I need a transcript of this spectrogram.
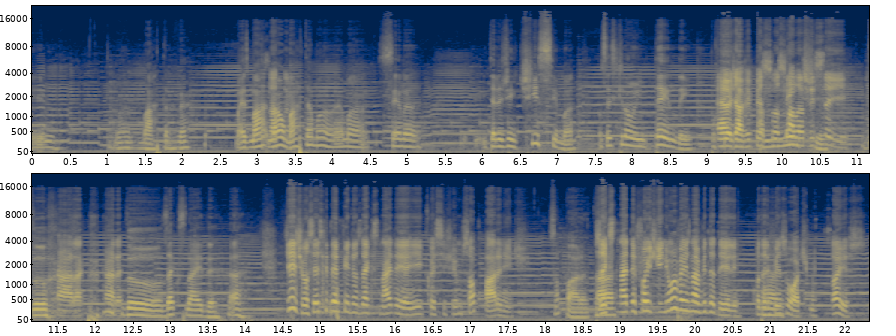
E. não é Marta, né? Mas Mar não. Marta é uma, é uma cena inteligentíssima. Vocês que não entendem. É, eu já vi pessoas falando mente- isso aí. Do, Caraca, cara. do Zack Snyder. Ah, Gente, vocês que defendem o Zack Snyder aí com esse filme, só para, gente. só para, O tá? Zack Snyder foi gênio uma vez na vida dele, quando Ah. ele fez o Watchmen. Só isso.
